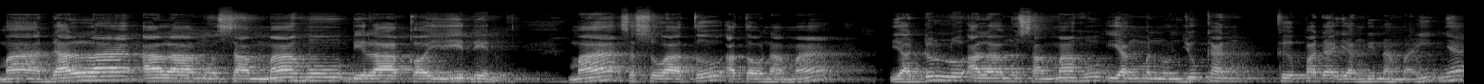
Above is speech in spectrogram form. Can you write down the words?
madalla ala musammahu bila qaidin. Ma sesuatu atau nama ya dulu ala musammahu yang menunjukkan kepada yang dinamainya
